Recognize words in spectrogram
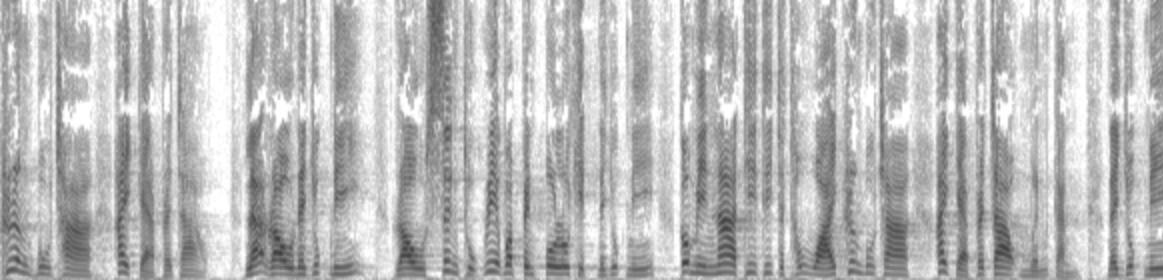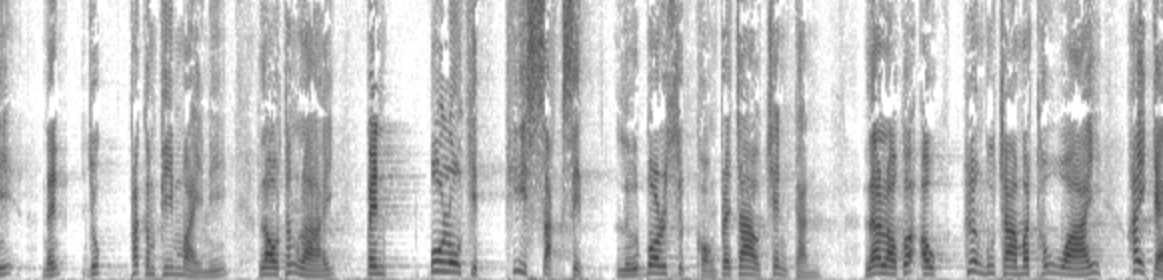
เครื่องบูชาให้แก่พระเจ้า และเราในยุคนี้เราซึ่งถูกเรียกว่าเป็นโปโลหิตในยุคนี้ ก็มีหน้าที่ที่จะถวายเครื่องบูชาให้แก่พระเจ้าเหมือนกัน ในยุคนี้ในยุคพระคัมภีร์ใหม่นี้ เราทั้งหลายเป็นโปโลหิตที่ศักดิ์สิทธิ์ หรือบริสุทธิ์ของพระเจ้าเช่นกัน และเราก็เอาเครื่องบูชามาถวายให้แก่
